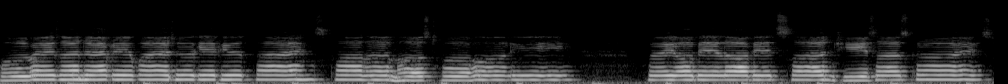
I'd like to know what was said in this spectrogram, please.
always and everywhere to give you thanks, Father most holy, through your beloved Son, Jesus Christ,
